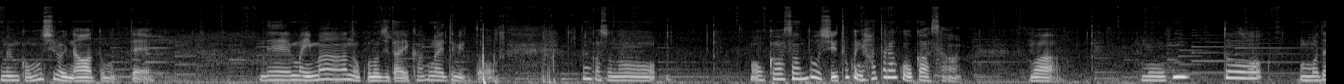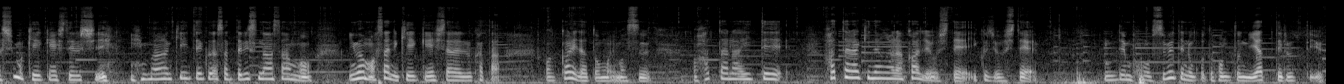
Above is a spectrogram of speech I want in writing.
なんか面白いなと思って。で、まあ、今のこの時代考えてみるとなんかそのまあ、お母さん同士特に働くお母さんはもう本当私も経験してるし 今聞いてくださったリスナーさんも今まさに経験してられる方ばっかりだと思います。働いて働きながら家事をして育児をしてでも全てのこと本当にやってるっていう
